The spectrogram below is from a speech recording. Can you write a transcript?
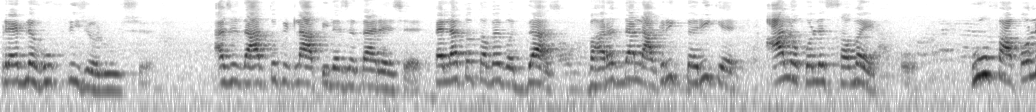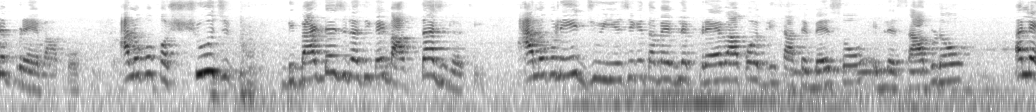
પ્રેમને હૂફની જરૂર છે. આજે દાંત તો કેટલા આપીને જતા રહે છે. પહેલાં તો તમે બધા જ ભારતના નાગરિક તરીકે આ લોકોને સમય આપો. હૂંફ આપો ને પ્રેમ આપો. આ લોકો કશું જ ડિમાન્ડ જ નથી, કંઈ માગતા જ નથી. આ લોકોને એ જ જોઈએ છે કે તમે એમને પ્રેમ આપો, એમની સાથે બેસો, એમને સાંભળો. અને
